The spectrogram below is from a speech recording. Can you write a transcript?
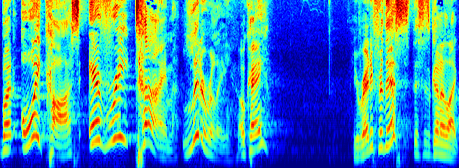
But oikos, every time, literally, okay? You ready for this? This is gonna like.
